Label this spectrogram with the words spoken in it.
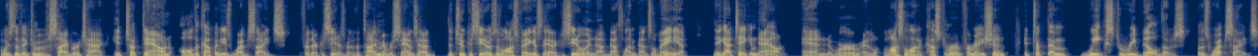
was the victim of a cyber attack. It took down all the company's websites for their casinos. But at the time, remember, Sands had the two casinos in Las Vegas. They had a casino in uh, Bethlehem, Pennsylvania. They got taken down and were lost a lot of customer information. It took them weeks to rebuild those those websites.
